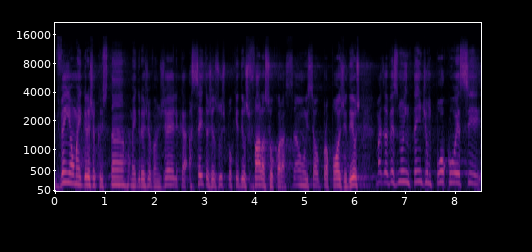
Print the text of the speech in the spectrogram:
Venha a uma igreja cristã, uma igreja evangélica, aceita Jesus porque Deus fala ao seu coração, isso é o propósito de Deus, mas às vezes não entende um pouco esse,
